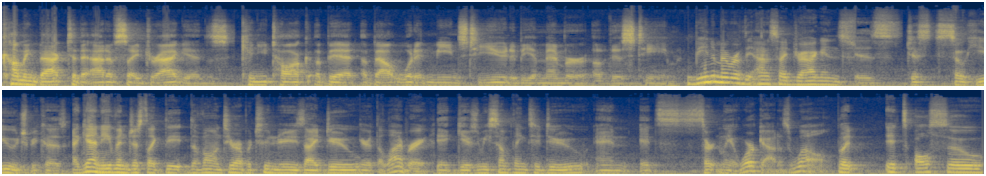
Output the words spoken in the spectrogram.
Coming back to the Out of Sight Dragons, can you talk a bit about what it means to you to be a member of this team? Being a member of the Out of Sight Dragons is just so huge because, again, even just like the, the volunteer opportunities I do here at the library, it gives me something to do and it's certainly a workout as well. But It's also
